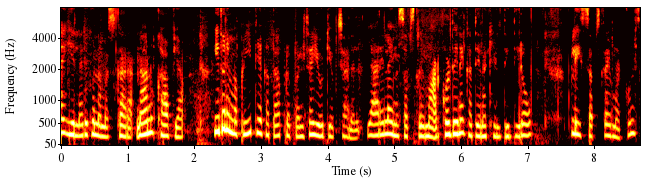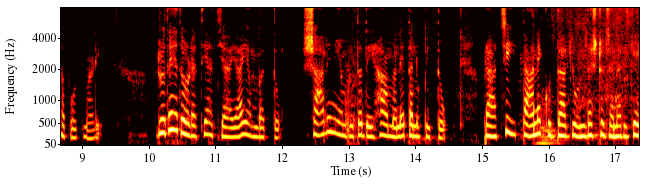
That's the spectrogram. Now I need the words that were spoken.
ಹಾಯ್ ಎಲ್ಲರಿಗೂ ನಮಸ್ಕಾರ. ನಾನು ಕಾವ್ಯ. ಇದು ನಿಮ್ಮ ಪ್ರೀತಿಯ ಕಥಾ ಪ್ರಪಂಚ ಯೂಟ್ಯೂಬ್ ಚಾನಲ್. ಯಾರೆಲ್ಲ ಇನ್ನು ಸಬ್ಸ್ಕ್ರೈಬ್ ಮಾಡ್ಕೊಳ್ದೇನೆ ಕಥೆನ ಕೇಳ್ತಿದ್ದೀರೋ ಪ್ಲೀಸ್ ಸಬ್ಸ್ಕ್ರೈಬ್ ಮಾಡ್ಕೊಂಡು ಸಪೋರ್ಟ್ ಮಾಡಿ. ಹೃದಯದೊಡತಿ ಅಧ್ಯಾಯ ಎಂಬತ್ತು. ಶಾಲಿನಿಯ ಮೃತದೇಹ ಮನೆ ತಲುಪಿತ್ತು. ಪ್ರಾಚಿ ತಾನೇ ಖುದ್ದಾಗಿ ಒಂದಷ್ಟು ಜನರಿಗೆ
